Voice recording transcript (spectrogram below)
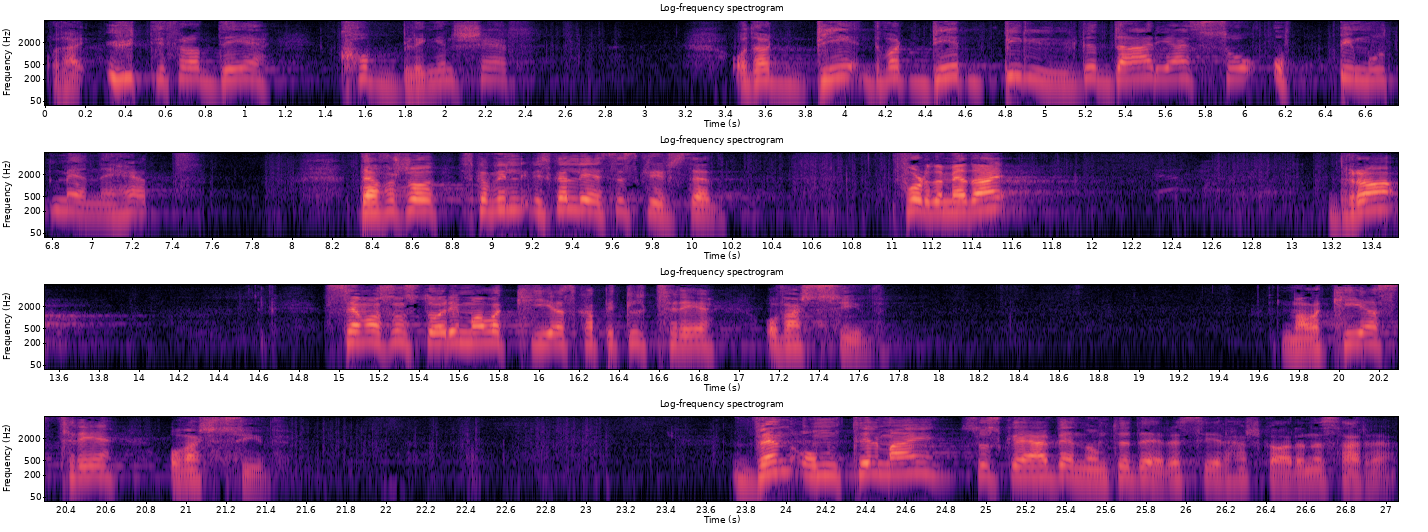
Og det er ut ifra det koblingen skjer. Og det, det, det, var det bildet der jeg så opp imot menighet. Derfor skal vi, vi skal lese skriftsted. Får du det med deg? Bra. Se hva som står i Malakias kapittel 3 og vers 7. Malakias 3 og vers 7. Vend om til meg, så skal jeg vende om til dere, sier herskarenes herre.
